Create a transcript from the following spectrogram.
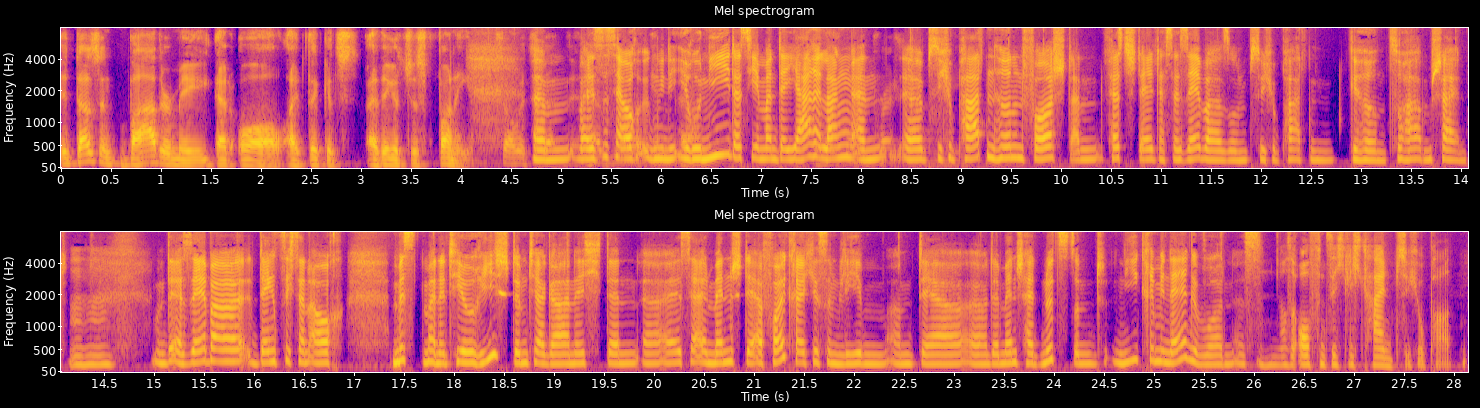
It doesn't bother me at all. I think it's I think it's just funny. Ähm, weil es ist ja auch irgendwie eine Ironie, dass jemand, der jahrelang an äh, Psychopathenhirnen forscht, dann feststellt, dass er selber so ein Psychopathengehirn zu haben scheint. Mhm. Und er selber denkt sich dann auch, Mist, meine Theorie stimmt ja gar nicht, denn äh, er ist ja ein Mensch, der erfolgreich ist im Leben und der äh, der Menschheit nützt und nie kriminell geworden ist. Mhm, also offensichtlich kein Psychopathen.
